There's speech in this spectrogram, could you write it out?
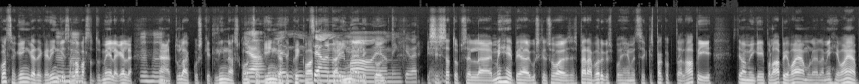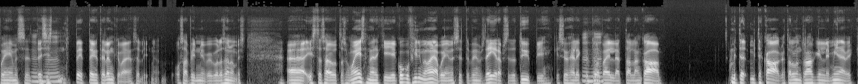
kontsakingadega ringi mm, -hmm. see on mhm. lavastatud meelega jälle mm. -hmm. näed, tuleb kuskilt linnast kontsakingad ja kõik vaatavad teda imelikult. Ja, ja siis satub selle mehe peale kuskil suvalises pärapõrgus põhimõtteliselt, kes pakub talle abi, tema mingi ei, pole abi vaja, mul ei ole mehi vaja põhimõtteliselt mm -hmm. ja siis mhm. tegelikult teil ongi vaja, see oli no, osa filmi võib-olla sõnumist äh,. ja siis ta saavutas oma eesmärgi ja kogu filmi aja põhimõtteliselt ta põhimõtteliselt eirab seda tüüpi, kes ühel hetkel mm -hmm. tuleb välja, et tal on ka, mitte, mitte ka, aga tal on traagiline minevik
